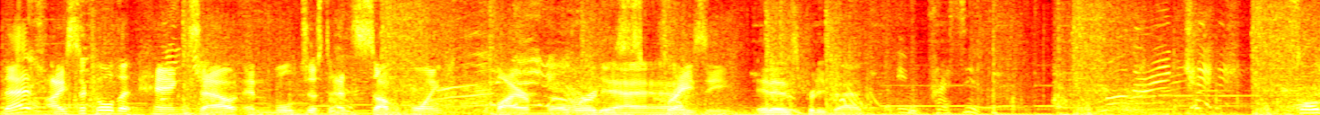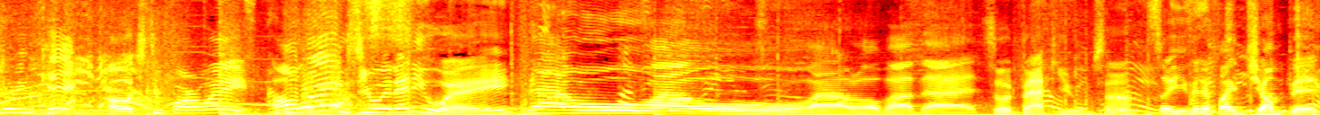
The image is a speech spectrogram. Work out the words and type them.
That icicle that hangs out and will just at some point fire forward Yeah, is yeah, yeah. crazy. It is pretty bad. Impressive. Smoldering kick. Soldering kick. Oh, it's too far away. Oh, that What? moves you in anyway. That, oh, wow. I don't know about that. So it vacuums, huh? So even if I jump it,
